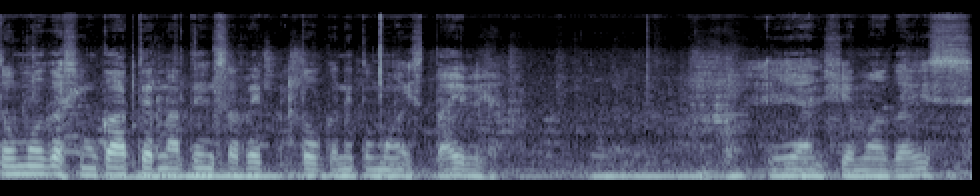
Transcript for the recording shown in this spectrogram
Ito mga guys, yung cutter natin sa rep ito, ganito mga style. Ayan siya mga guys.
